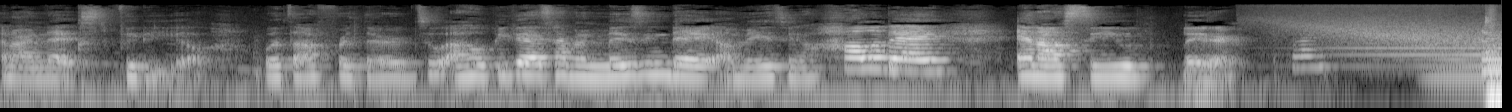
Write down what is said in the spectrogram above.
in our next video. Without further ado, I hope you guys have an amazing day, amazing holiday, and I'll see you later. Bye.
